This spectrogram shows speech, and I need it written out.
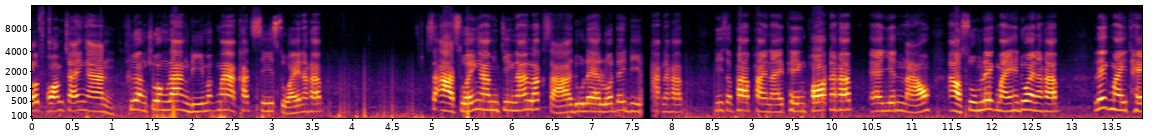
รถพร้อมใช้งานเครื่องช่วงล่างดีมากๆ คัดซีสวยนะครับ สะอาดสวยงามจริงๆนะ รักษาดูแลรถได้ดีมากนะครับ นี่สภาพภายในเพลงเพาะนะครับ แอร์เย็นหนาว อ้าวซูมเลขไม้ให้ด้วยนะครับ เลขไม้แท้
